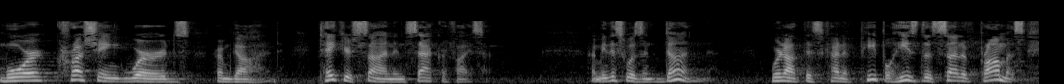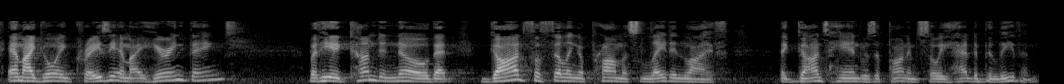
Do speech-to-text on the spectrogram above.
more crushing words from God. Take your son and sacrifice him. I mean, this wasn't done. We're not this kind of people. He's the son of promise. Am I going crazy? Am I hearing things? But he had come to know that God fulfilling a promise late in life that God's hand was upon him, so he had to believe him.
